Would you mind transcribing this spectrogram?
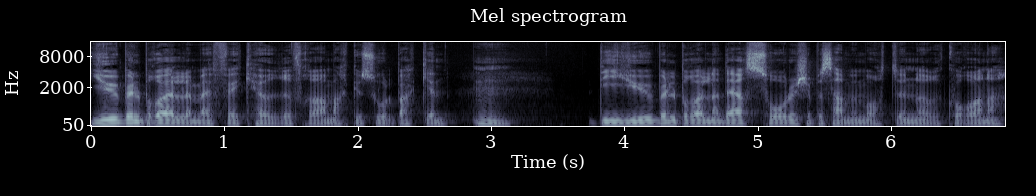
jubelbrølet vi fikk høre fra Markus Solbakken. Mm. De jubelbrølene der så du ikke på samme måte under korona.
